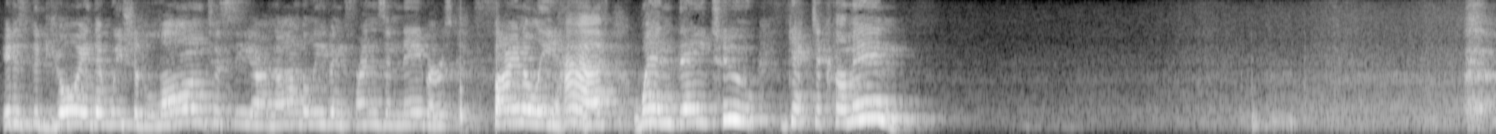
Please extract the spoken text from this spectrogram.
It is the joy that we should long to see our non believing friends and neighbors finally have when they too get to come in.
